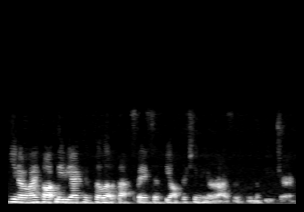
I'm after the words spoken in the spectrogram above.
you know, I thought maybe I could fill out that space if the opportunity arises in the future.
